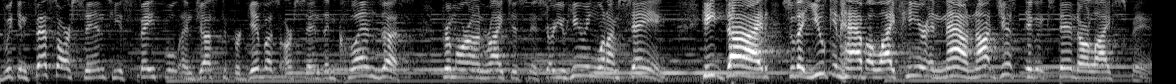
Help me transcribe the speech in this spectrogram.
If we confess our sins, He is faithful and just to forgive us our sins and cleanse us from our unrighteousness. Are you hearing what I'm saying? He died so that you can have a life here and now, not just to extend our lifespan.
